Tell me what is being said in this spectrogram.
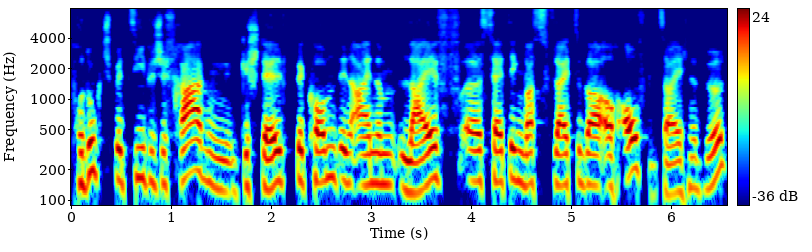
produktspezifische Fragen gestellt bekommt in einem Live-Setting, was vielleicht sogar auch aufgezeichnet wird,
